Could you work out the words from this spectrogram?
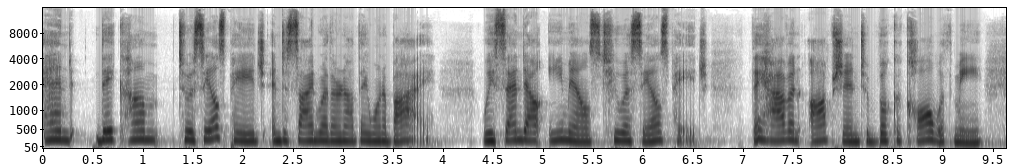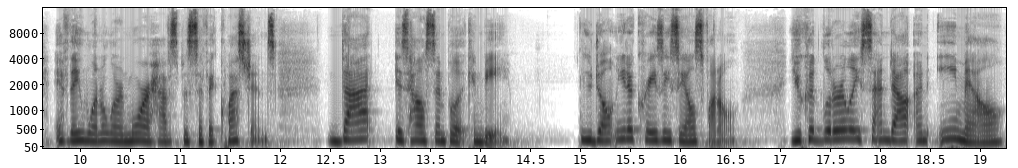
and they come to a sales page and decide whether or not they want to buy. We send out emails to a sales page. They have an option to book a call with me if they want to learn more or have specific questions. That is how simple it can be. You don't need a crazy sales funnel. You could literally send out an email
